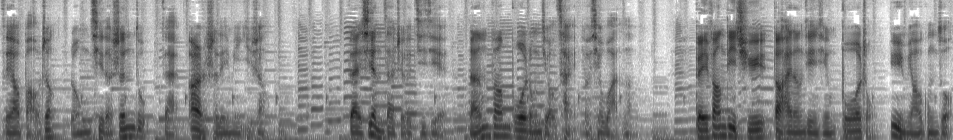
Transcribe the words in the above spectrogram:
则要保证容器的深度在二十厘米以上。在现在这个季节，南方播种韭菜有些晚了。北方地区倒还能进行播种育苗工作，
